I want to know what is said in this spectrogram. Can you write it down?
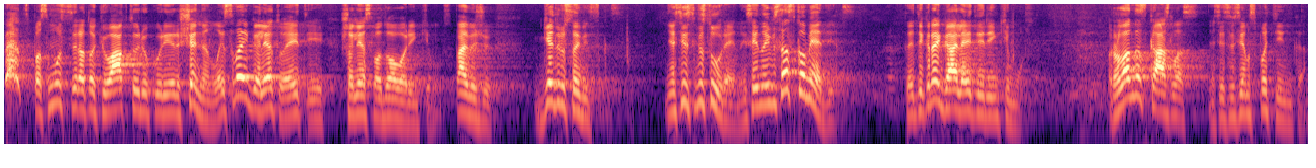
Bet pas mus yra tokių aktorių, kurie ir šiandien laisvai galėtų eiti į šalies vadovo rinkimus. Pavyzdžiui, Gedrius Savickas. Nes jis visur eina, jis eina visas komedijas. Tai tikrai gali eiti į rinkimus. Rolandas Kazlas, nes jis visiems patinka.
